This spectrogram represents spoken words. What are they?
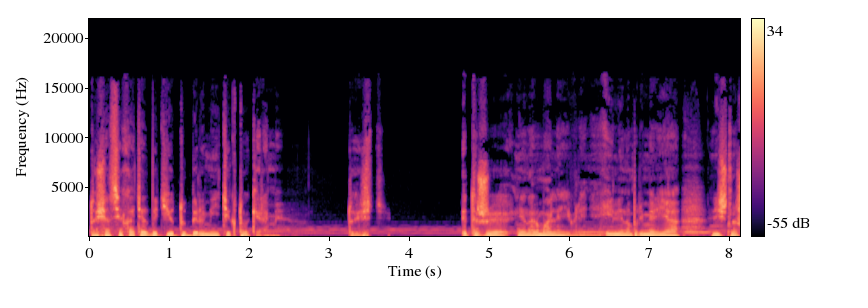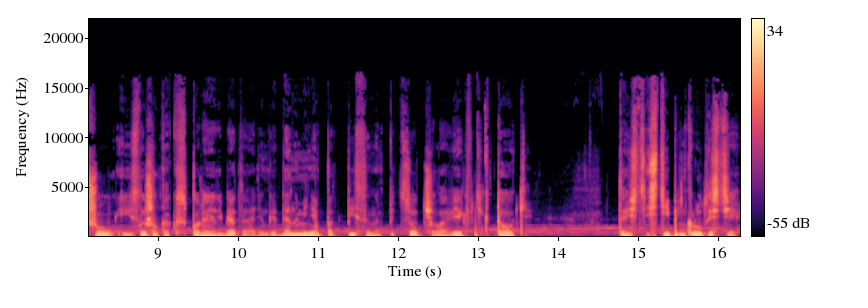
то сейчас все хотят быть ютуберами и тиктокерами. То есть это же ненормальное явление. Или, например, я лично шел и слышал, как спорили ребята. Один говорит, да на меня подписано 500 человек в ТикТоке. То есть степень крутости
